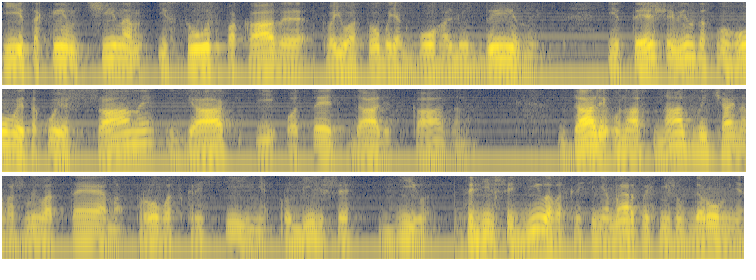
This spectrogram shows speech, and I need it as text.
І таким чином Ісус показує свою особу як Бога людини. І те, що Він заслуговує такої шани, як і Отець далі сказано. Далі у нас надзвичайно важлива тема про Воскресіння, про більше діла. Це більше діла Воскресіння мертвих, ніж оздоровлення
